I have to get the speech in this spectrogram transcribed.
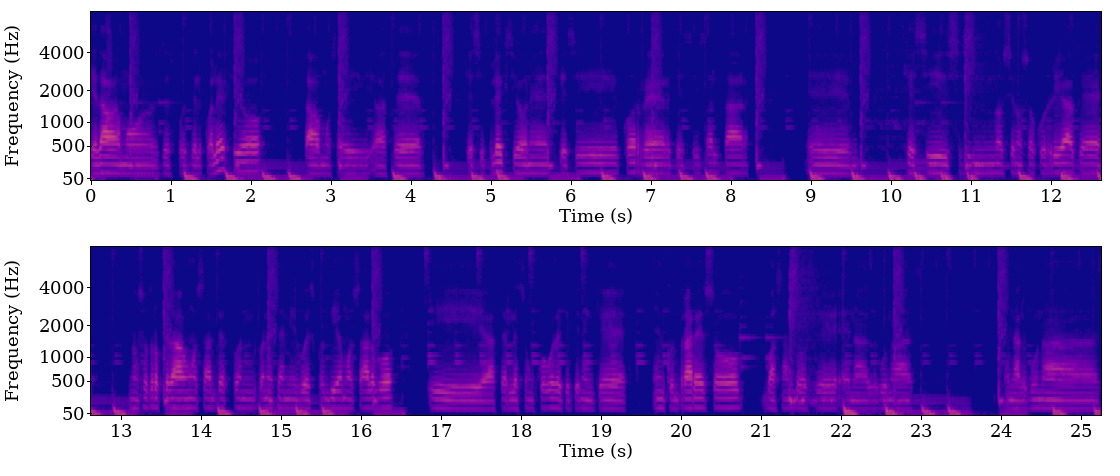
quedábamos después del colegio, estábamos ahí a hacer que si flexiones, que si correr, que si saltar, eh, que si, si no se nos ocurría que nosotros quedábamos antes con, con ese amigo, escondíamos algo y hacerles un juego de que tienen que encontrar eso basándose en algunas en algunas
